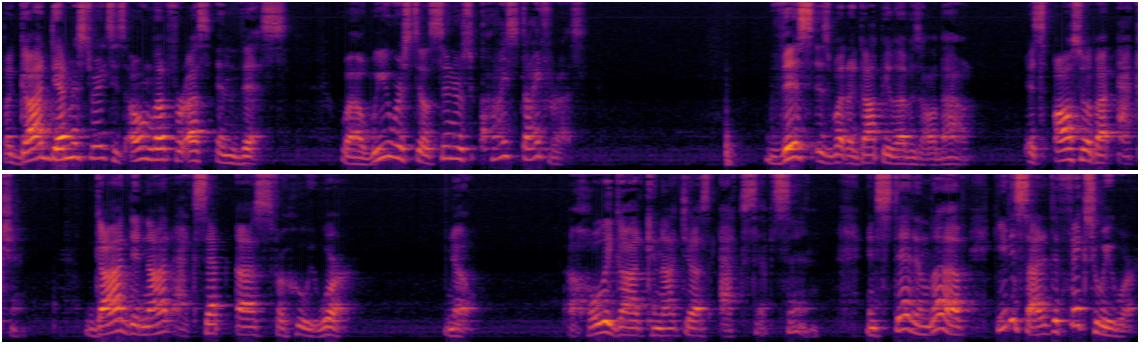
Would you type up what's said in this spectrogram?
But God demonstrates His own love for us in this: while we were still sinners, Christ died for us. This is what agape love is all about. It's also about action. God did not accept us for who we were. No. A holy God cannot just accept sin. Instead, in love, he decided to fix who we were.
